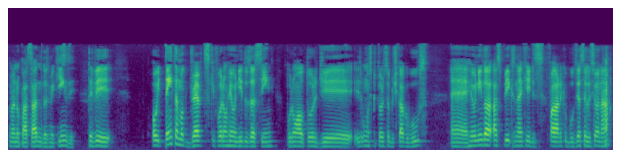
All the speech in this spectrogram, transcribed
no ano passado, em 2015, teve 80 mock drafts que foram reunidos assim por um autor de um escritor sobre o Chicago Bulls, é, reunindo as picks, né, que eles falaram que o Bulls ia selecionar,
